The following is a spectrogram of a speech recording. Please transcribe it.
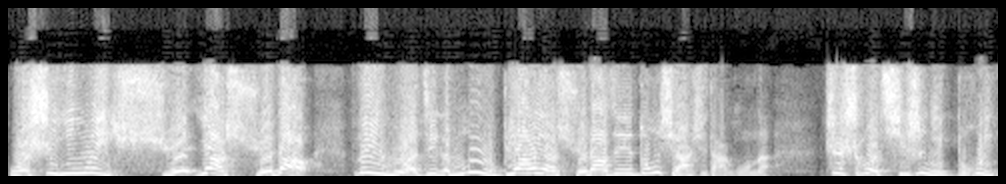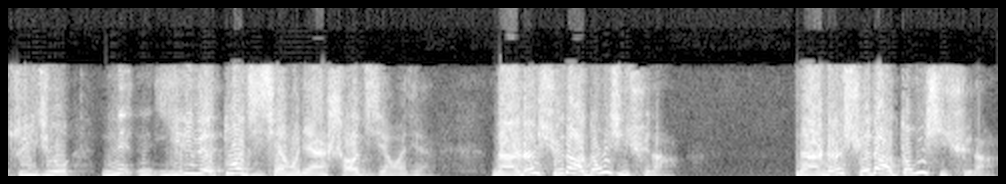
我是因为学要学到为我这个目标要学到这些东西而去打工的。这时候其实你不会追究那一个月多几千块钱少几千块钱，哪能学到东西去哪，哪能学到东西去哪，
